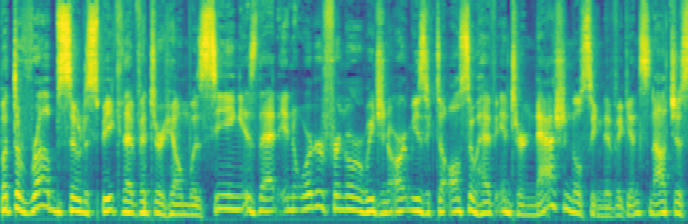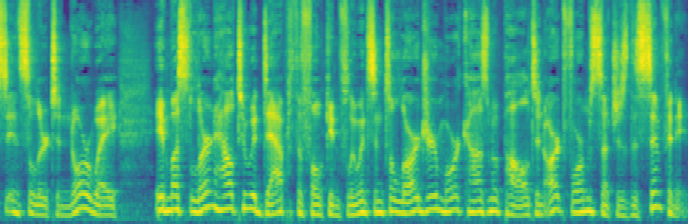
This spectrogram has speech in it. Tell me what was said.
But the rub, so to speak, that Vinterhjelm was seeing is that in order for Norwegian art music to also have international significance, not just insular to Norway, it must learn how to adapt the folk influence into larger, more cosmopolitan art forms such as the symphony.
